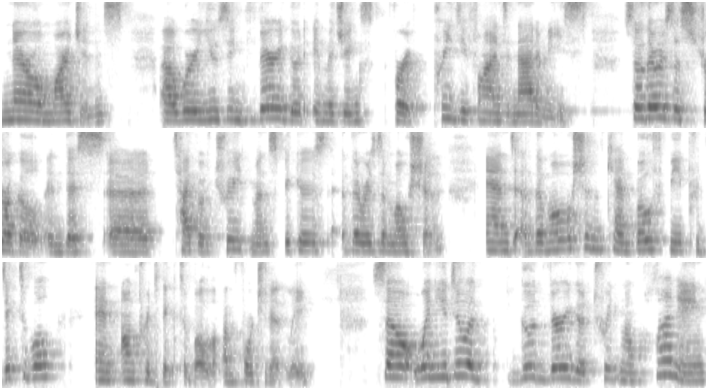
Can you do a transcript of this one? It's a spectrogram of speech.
narrow margins. Uh, we're using very good imaging for predefined anatomies. So there is a struggle in this uh, type of treatments because there is a motion and the motion can both be predictable and unpredictable, unfortunately. So when you do a good, very good treatment planning,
